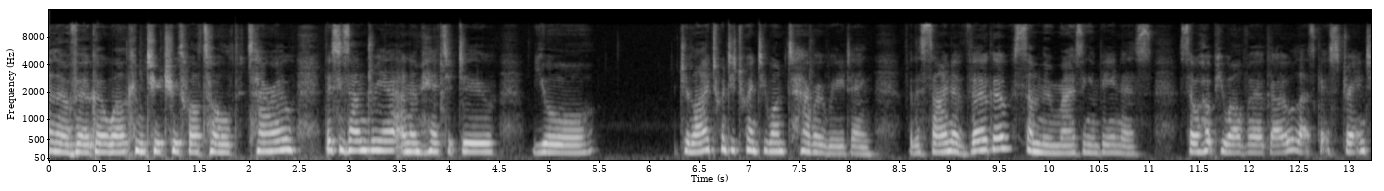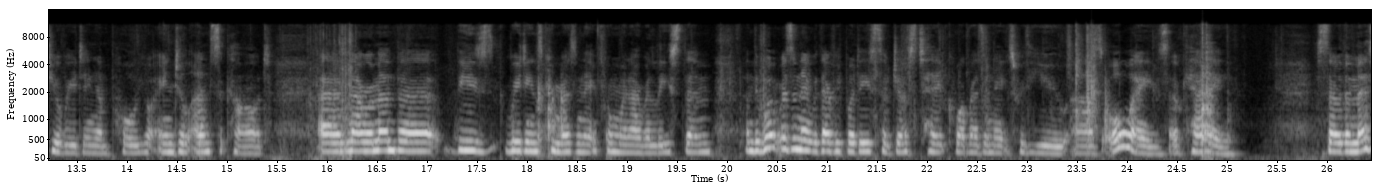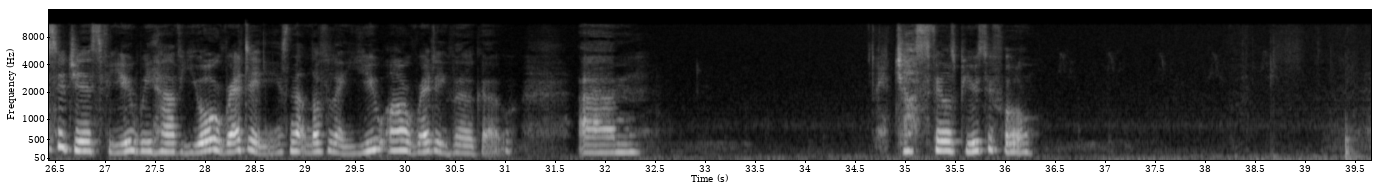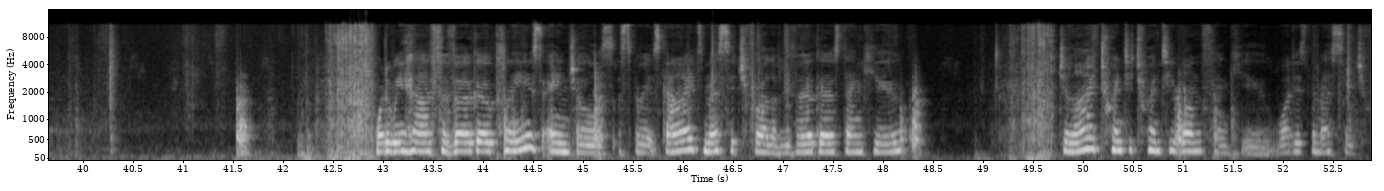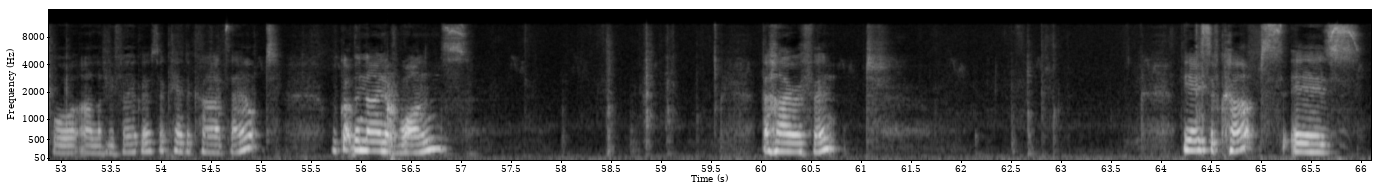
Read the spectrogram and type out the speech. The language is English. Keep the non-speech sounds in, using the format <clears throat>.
Hello, Virgo. Welcome to Truth Well Told Tarot. This is Andrea, and I'm here to do your July 2021 tarot reading for the sign of Virgo, Sun, Moon, Rising, and Venus. So I hope you're well, Virgo. Let's get straight into your reading and pull your angel answer card. Um, now, remember, these readings can resonate from when I release them, and they won't resonate with everybody, so just take what resonates with you as always, okay? So the message is for you, we have you're ready. Isn't that lovely? You are ready, Virgo. Um, it just feels beautiful. What do we have for Virgo, please? Angels, spirits, guides, message for our lovely Virgos, thank you. July 2021, thank you. What is the message for our lovely Virgos? Okay, the card's out. We've got the Nine of Wands, the Hierophant, the Ace of Cups is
